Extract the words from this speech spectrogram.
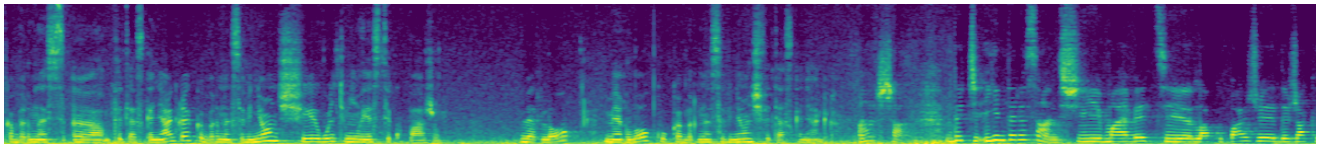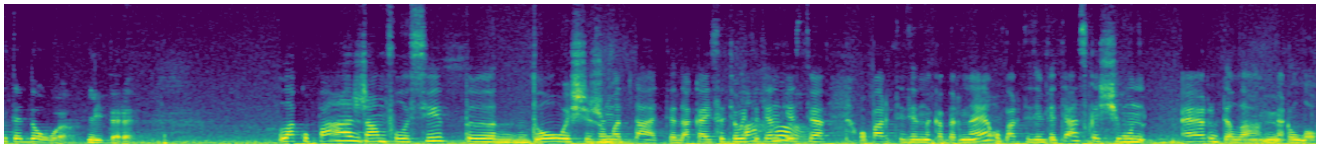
Cabernet, uh, fetească neagră, Cabernet Sauvignon și ultimul este cupajul. Merlot? Merlot cu Cabernet Sauvignon și fetească neagră. Așa. Deci e interesant și mai aveți la cupaje deja câte două litere. La cupaj am folosit uh, două și jumătate. Dacă ai să te uiți atent, Aha. este o parte din Cabernet, o parte din fetească și un R de la Merlot.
